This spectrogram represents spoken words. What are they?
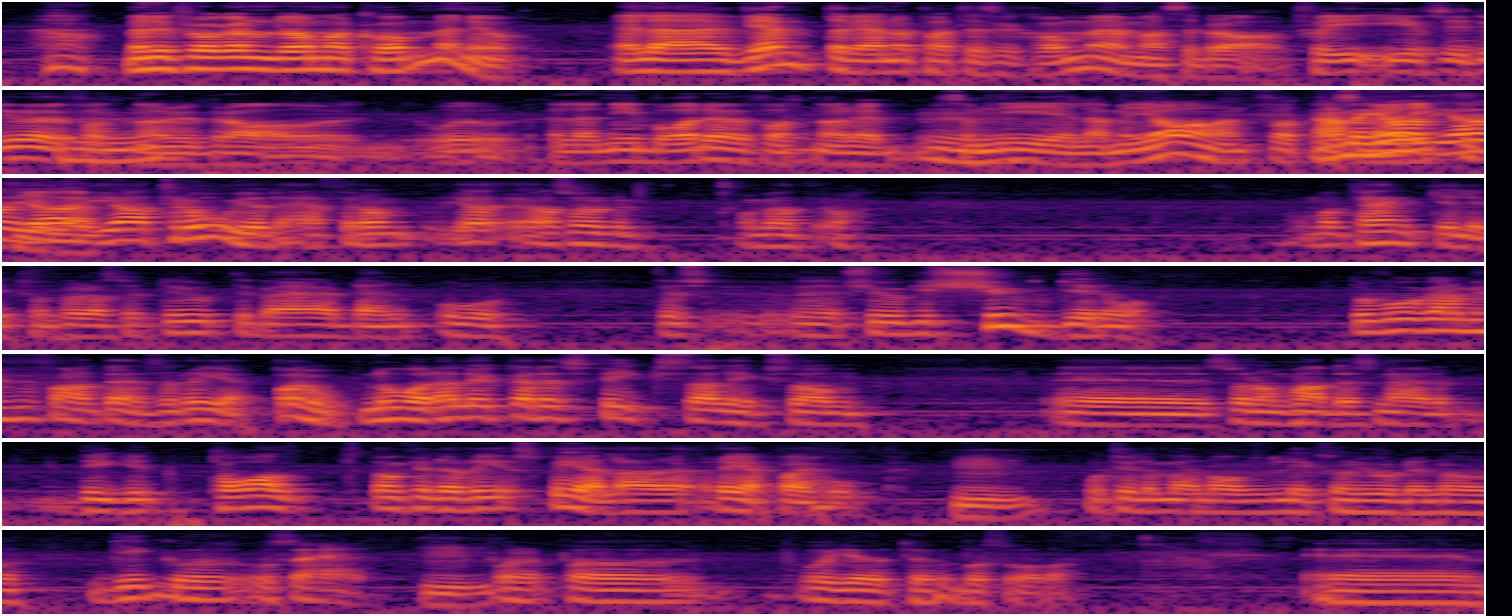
Men du frågar om de har kommit nu? Eller väntar vi ändå på att det ska komma en massa bra? För i i och för sig, du har ju fått Mm. några bra och, och, eller ni båda har fått några som Mm. ni gillar. Men jag har inte fått Ja, några men som jag, jag, riktigt jag, gillar. jag, jag tror ju det. För om, jag, alltså, om, jag, om man tänker liksom hur det har sett ut i världen och för eh, 2020 då. Då vågar de ju för fan inte ens repa ihop. Några lyckades fixa liksom eh, så de hade sån här digitalt. De kunde re, spela, repa ihop. Mm. Och till och med någon liksom gjorde någon gig och, och så här Mm. på, på, på Youtube och så va. Eh,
